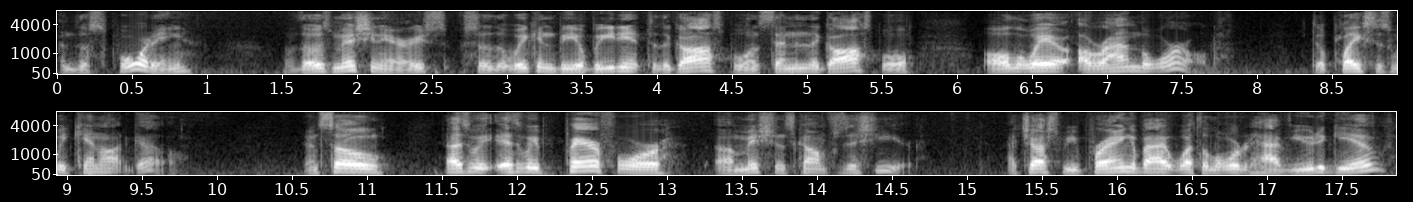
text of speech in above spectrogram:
and the supporting of those missionaries so that we can be obedient to the gospel and sending the gospel all the way around the world to places we cannot go. And so, as we as we prepare for a missions conference this year, I trust to be praying about what the Lord would have you to give,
